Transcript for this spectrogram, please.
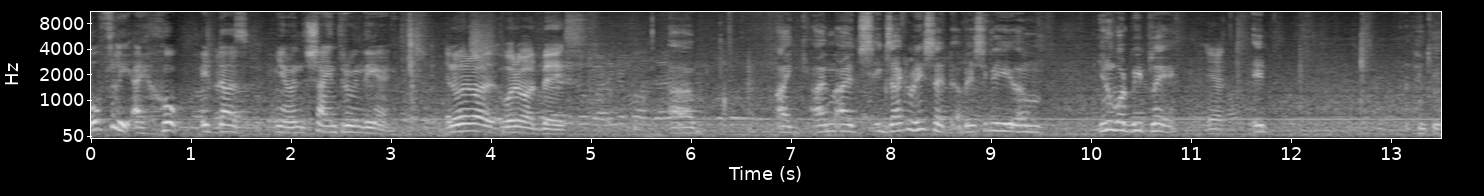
hopefully, I hope it does, you know, shine through in the end. And what about what about bass? I, I'm, I, it's exactly what he said. Uh, Basically, um, you know what we play? Yeah. It. Thank you.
